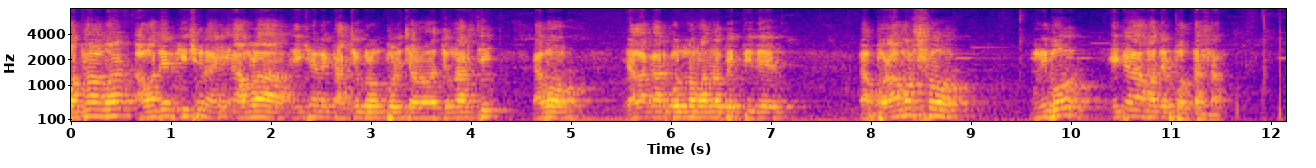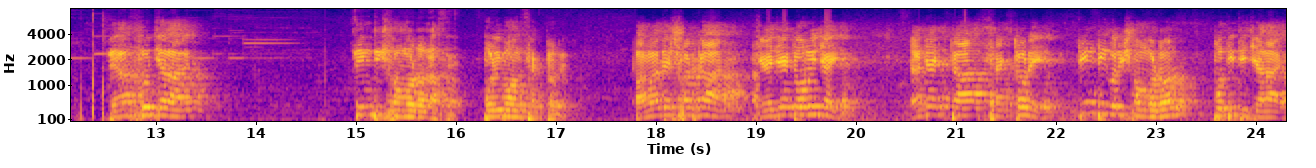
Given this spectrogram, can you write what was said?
কথা আমার, আমাদের কিছু নাই। আমরা এখানে কার্যক্রম পরিচালনার জন্য আসছি এবং এলাকার গণ্যমান্য ব্যক্তিদের পরামর্শ নিব, এটা আমাদের প্রত্যাশা। দিনাজপুর জেলায় তিনটি সংগঠন আছে, পরিবহন সেক্টরে। বাংলাদেশ সরকার গেজেট অনুযায়ী এক একটা সেক্টরে তিনটি করে সংগঠন প্রতিটি জেলায়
